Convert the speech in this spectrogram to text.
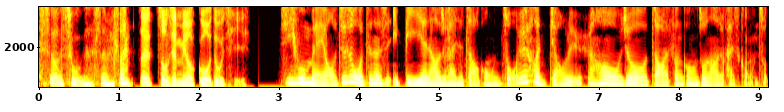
社畜的身份，在中间没有过渡期，几乎没有，就是我真的是一毕业然后就开始找工作，因为很焦虑，然后我就找一份工作，然后就开始工作，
